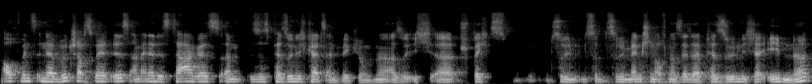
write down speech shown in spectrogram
auch wenn es in der Wirtschaftswelt ist, am Ende des Tages ähm, ist es Persönlichkeitsentwicklung. Ne? Also ich äh, spreche zu, zu, zu, den Menschen auf einer sehr, sehr persönlicher Ebene.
